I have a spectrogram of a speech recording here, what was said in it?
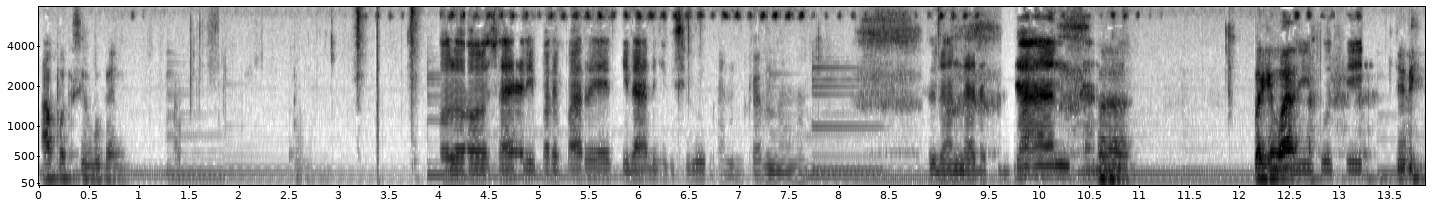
apa kesibukan? Kalau saya di Pare-Pare tidak ada kesibukan. Karena sudah tidak ada kerjaan dan bagaimana? mengikuti Jadi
